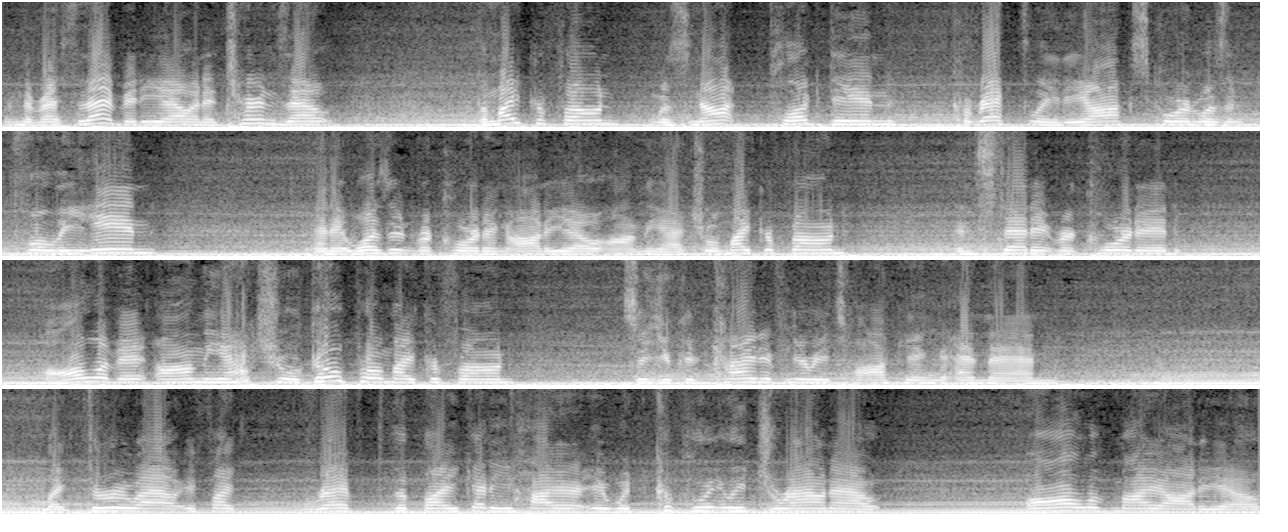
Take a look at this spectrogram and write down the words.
in the rest of that video. And it turns out the microphone was not plugged in correctly. The aux cord wasn't fully in and it wasn't recording audio on the actual microphone. Instead, it recorded all of it on the actual GoPro microphone so you could kind of hear me talking and then like throughout if I revved the bike any higher it would completely drown out all of my audio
